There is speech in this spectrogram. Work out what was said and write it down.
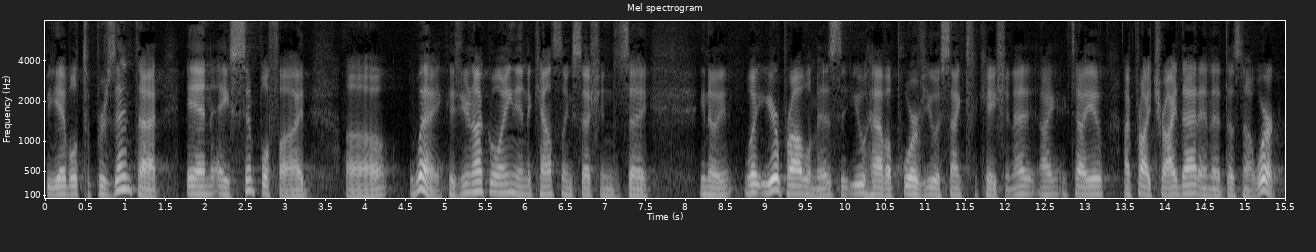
be able to present that in a simplified uh, way. Because you're not going in a counseling session to say, you know, what your problem is that you have a poor view of sanctification. I, I tell you, I've probably tried that and it does not work.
